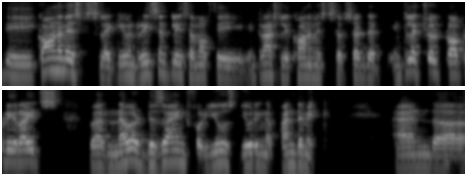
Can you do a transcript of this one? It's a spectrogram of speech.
the economists, like even recently, some of the international economists have said that intellectual property rights were never designed for use during a pandemic and uh,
